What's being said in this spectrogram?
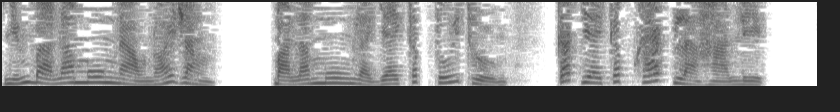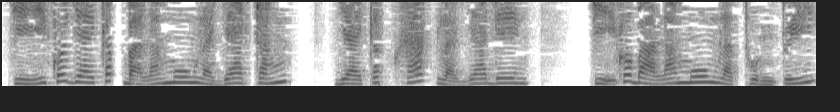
những bà la môn nào nói rằng, bà la môn là giai cấp tối thượng, các giai cấp khác là hạ liệt, chỉ có giai cấp bà la môn là da trắng, giai cấp khác là da đen, chỉ có bà la môn là thuần túy,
